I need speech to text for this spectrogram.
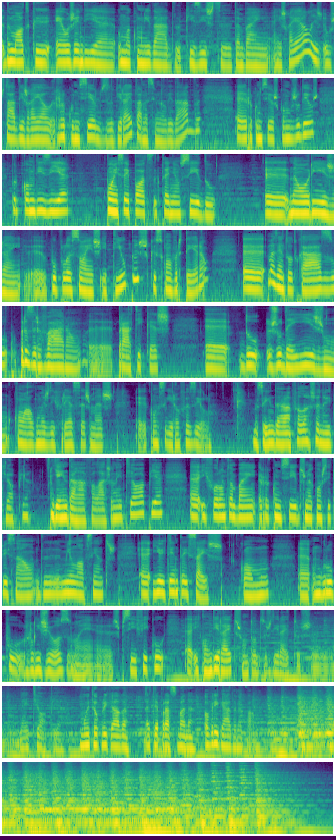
de modo que é hoje em dia uma comunidade que existe também em Israel. O Estado de Israel reconheceu-lhes o direito à nacionalidade, reconheceu-os como judeus, porque, como dizia, põe-se a hipótese de que tenham sido na origem eh, populações etíopes que se converteram, eh, mas em todo caso preservaram práticas do judaísmo com algumas diferenças, mas conseguiram fazê-lo. Mas ainda há falacha na Etiópia? E ainda há falacha na Etiópia e foram também reconhecidos na Constituição de 1986 como eh, um grupo religioso não é, eh, específico eh, e com direitos, com todos os direitos na Etiópia. Muito obrigada. Até para a semana. Obrigada, Ana Paula.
